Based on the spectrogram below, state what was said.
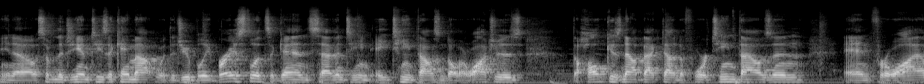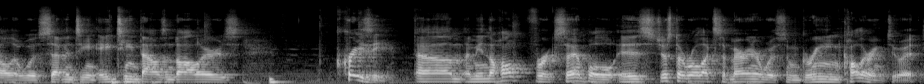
You know, some of the GMTs that came out with the Jubilee bracelets, again, 17, $18,000 watches. The Hulk is now back down to 14,000 and for a while it was 17, 18,000 dollars. Crazy. Um, I mean, the Hulk, for example, is just a Rolex Submariner with some green coloring to it.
